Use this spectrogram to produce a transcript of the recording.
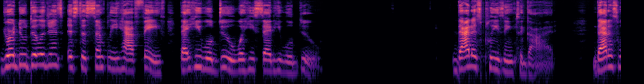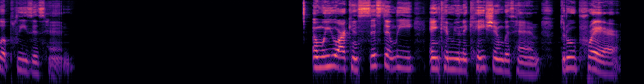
Your due diligence is to simply have faith that he will do what he said he will do. That is pleasing to God. That is what pleases him. And when you are consistently in communication with Him through prayer,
